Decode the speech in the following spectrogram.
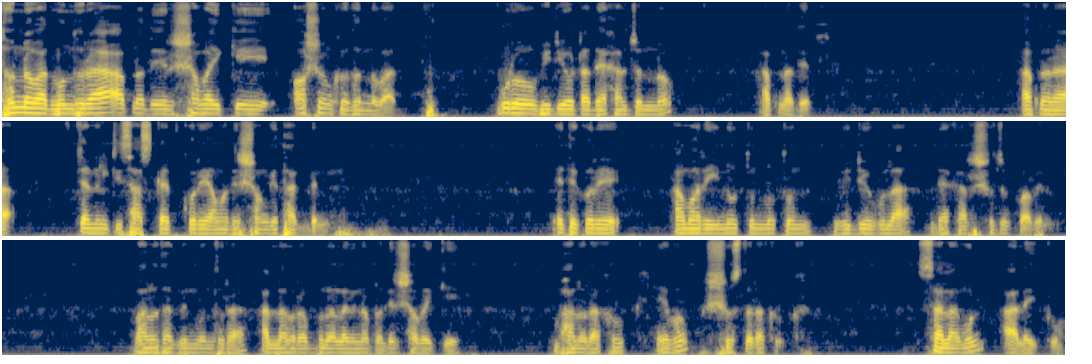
ধন্যবাদ বন্ধুরা, আপনাদের সবাইকে অসংখ্য ধন্যবাদ পুরো ভিডিওটা দেখার জন্য আপনাদের। আপনারা চ্যানেলটি সাবস্ক্রাইব করে আমাদের সঙ্গে থাকবেন। এতে করে আমার এই নতুন নতুন ভিডিওগুলা দেখার সুযোগ পাবেন। ভালো থাকবেন বন্ধুরা, আল্লাহ রাব্বুল আলমিন আপনাদের সবাইকে ভালো রাখুক এবং সুস্থ রাখুক। Salamun alaikum.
